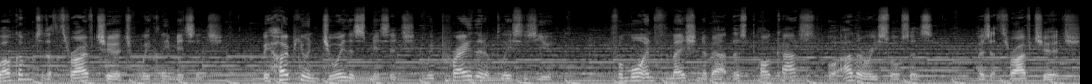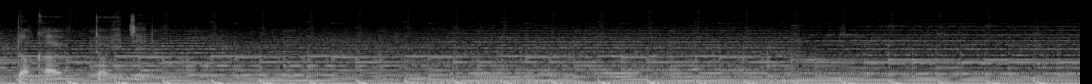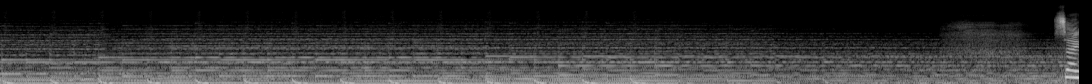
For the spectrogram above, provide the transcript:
Welcome to the Thrive Church weekly message. We hope you enjoy this message and we pray that it blesses you. For more information about this podcast or other resources, visit thrivechurch.co.nz.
